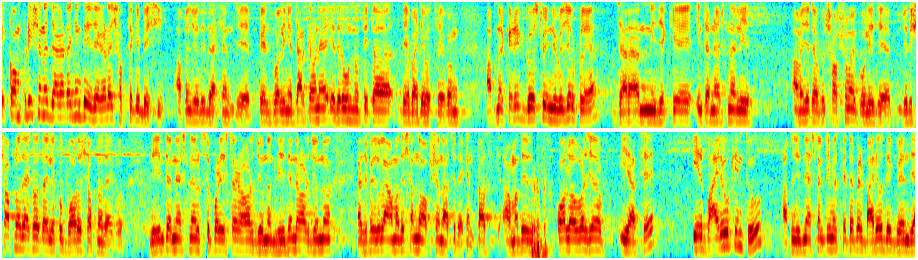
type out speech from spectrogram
এই কম্পিটিশনের জায়গাটা কিন্তু এই জায়গাটাই সব থেকে বেশি। আপনি যদি দেখেন যে পেস বোলিংয়ে যার কারণে এদের উন্নতিটা ডে বাই ডে হচ্ছে এবং আপনার credit goes to individual player যারা নিজেকে ইন্টারন্যাশনালি আমি যেটা সবসময় বলি যে, যদি স্বপ্ন দেখো, তাহলে খুব বড় স্বপ্ন দেখো। যে ইন্টারন্যাশনাল সুপারস্টার হওয়ার জন্য লিজেন্ড হওয়ার জন্য অ্যাজ এ ফেজুল্লাহ আমাদের সামনে অপশন আছে দেখেন। তাস আমাদের অল ওভার যারা ই আছে, এর বাইরেও কিন্তু আপনি যদি ন্যাশনাল টিমের সেট আপের বাইরেও দেখবেন যে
